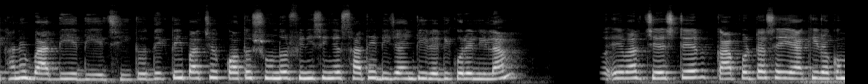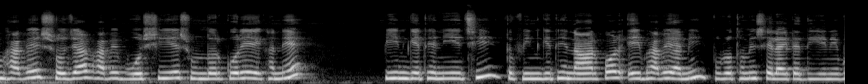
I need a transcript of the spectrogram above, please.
এখানে বাদ দিয়ে দিয়েছি। তো দেখতেই পাচ্ছ কত সুন্দর ফিনিশিংয়ের সাথে ডিজাইনটি রেডি করে নিলাম। তো এবার চেস্টের কাপড়টা সেই একই রকমভাবে সোজাভাবে বসিয়ে সুন্দর করে এখানে পিন গেঁথে নিয়েছি। তো পিন গেঁথে নেওয়ার পর এইভাবে আমি প্রথমে সেলাইটা দিয়ে নেব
